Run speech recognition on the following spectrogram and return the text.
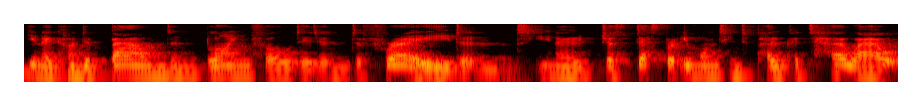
you know, kind of bound and blindfolded and afraid and, you know, just desperately wanting to poke a toe out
